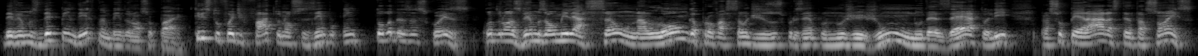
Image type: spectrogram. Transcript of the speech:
devemos depender também do nosso Pai. Cristo foi de fato o nosso exemplo em todas as coisas. Quando nós vemos a humilhação na longa provação de Jesus, por exemplo, no jejum, no deserto ali, para superar as tentações,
